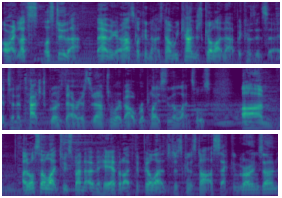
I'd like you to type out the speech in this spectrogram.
Alright, let's let's do that. There we go. That's looking nice. Now we can just go like that because it's a, it's an attached growth area, so don't have to worry about replacing the lentils. Um I'd also like to expand it over here, but I feel like it's just going to start a second growing zone.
